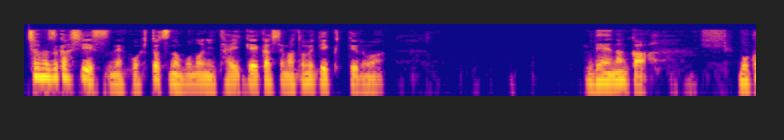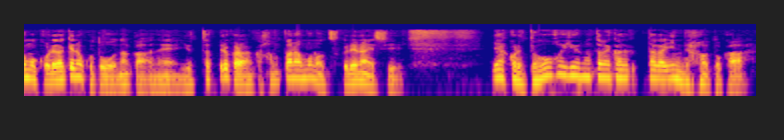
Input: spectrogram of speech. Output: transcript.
ちゃ難しいですね。こう一つのものに体系化してまとめていくっていうのは。で、なんか、僕もこれだけのことをなんかね、言っちゃってるからなんか半端なものを作れないし、いや、これどういうまとめ方がいいんだろうとか、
